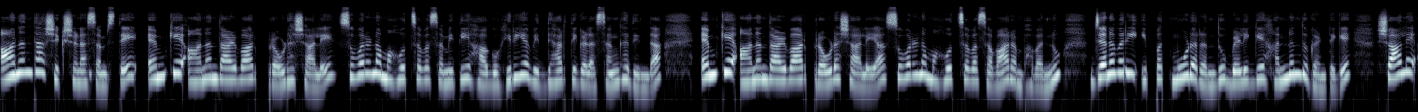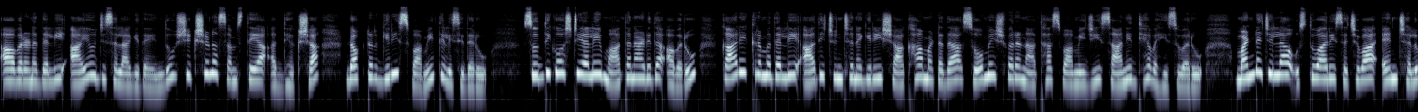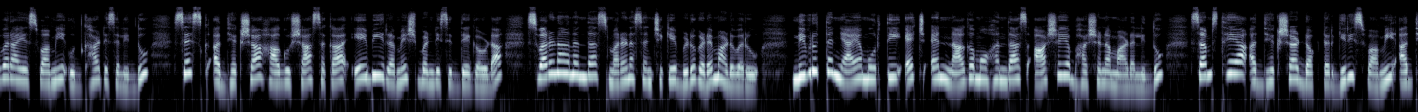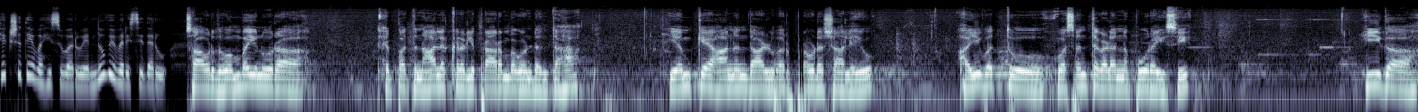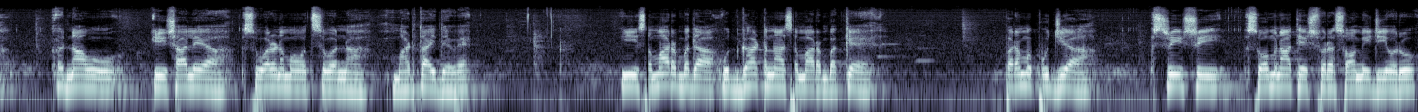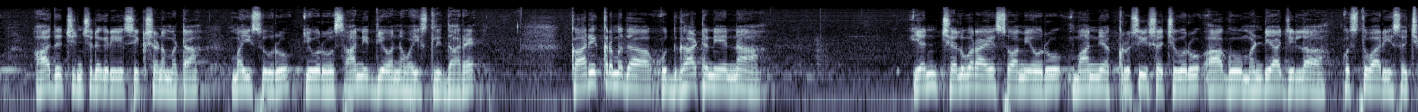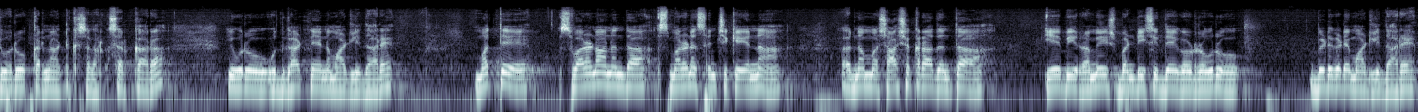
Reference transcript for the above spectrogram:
ಆನಂದ ಶಿಕ್ಷಣ ಸಂಸ್ಥೆ ಎಂಕೆ ಆನಂದಾಳ್ವಾರ್ ಪ್ರೌಢಶಾಲೆ ಸುವರ್ಣ ಮಹೋತ್ಸವ ಸಮಿತಿ ಹಾಗೂ ಹಿರಿಯ ವಿದ್ಯಾರ್ಥಿಗಳ ಸಂಘದಿಂದ ಎಂಕೆ ಆನಂದಾಳ್ವಾರ್ ಪ್ರೌಢಶಾಲೆಯ ಸುವರ್ಣ ಮಹೋತ್ಸವ ಸಮಾರಂಭವನ್ನು ಜನವರಿ ಇಪ್ಪತ್ಮೂರರಂದು ಬೆಳಿಗ್ಗೆ ಹನ್ನೊಂದು ಗಂಟೆಗೆ ಶಾಲೆ ಆವರಣದಲ್ಲಿ ಆಯೋಜಿಸಲಾಗಿದೆ ಎಂದು ಶಿಕ್ಷಣ ಸಂಸ್ಥೆಯ ಅಧ್ಯಕ್ಷ ಡಾ. ಗಿರಿಸ್ವಾಮಿ ತಿಳಿಸಿದರು. ಸುದ್ದಿಗೋಷ್ಠಿಯಲ್ಲಿ ಮಾತನಾಡಿದ ಅವರು, ಕಾರ್ಯಕ್ರಮದಲ್ಲಿ ಆದಿಚುಂಚನಗಿರಿ ಶಾಖಾಮಠದ ಸೋಮೇಶ್ವರನಾಥ ಸ್ವಾಮೀಜಿ ಸಾನ್ನಿಧ್ಯ ವಹಿಸುವರು. ಮಂಡ್ಯ ಜಿಲ್ಲಾ ಉಸ್ತುವಾರಿ ಸಚಿವ ಎನ್. ಚಲುವರಾಯಸ್ವಾಮಿ ಉದ್ಘಾಟಿಸಲಿದ್ದು ಸೆಸ್ಕ್ ಅಧ್ಯಕ್ಷ ಹಾಗೂ ಶಾಸಕ ಎಬಿ ರಮೇಶ್ ಬಂಡಿಸಿದ್ದೇಗೌಡ ಸ್ವರ್ಣಾನಂದ ಸ್ಮರಣ ಸಂಚಿಕೆ ಬಿಡುಗಡೆ ಮಾಡುವರು. ನಿವೃತ್ತ ನ್ಯಾಯಮೂರ್ತಿ ಎಚ್ಎನ್ ನಾಗಮೋಹನ್ ದಾಸ್ ಆಶಯ ಭಾಷಣ ಮಾಡಲಿದ್ದು, ಸಂಸ್ಥೆಯ ಅಧ್ಯಕ್ಷ ಡಾ ಗಿರಿಸ್ವಾಮಿ ಅಧ್ಯಕ್ಷತೆ ವಹಿಸುವರು ಎಂದು ವಿವರಿಸಿದರು. ಸಾವಿರದ ಒಂಬೈನೂರ ಎಪ್ಪತ್ನಾಲ್ಕರಲ್ಲಿ ಪ್ರಾರಂಭಗೊಂಡಂತಹ ಎಂ ಕೆ ಆನಂದಾಳ್ವರ್ ಪ್ರೌಢಶಾಲೆಯು ಐವತ್ತು ವಸಂತಗಳನ್ನು ಪೂರೈಸಿ, ಈಗ ನಾವು ಈ ಶಾಲೆಯ ಸುವರ್ಣ ಮಹೋತ್ಸವವನ್ನು ಮಾಡ್ತಾ ಇದ್ದೇವೆ. ಈ ಸಮಾರಂಭದ ಉದ್ಘಾಟನಾ ಸಮಾರಂಭಕ್ಕೆ ಪರಮ ಪೂಜ್ಯ ಶ್ರೀ ಶ್ರೀ ಸೋಮನಾಥೇಶ್ವರ ಸ್ವಾಮೀಜಿಯವರು ಆದಿಚುಂಚನಗಿರಿ ಶಿಕ್ಷಣ ಮಠ, ಮೈಸೂರು ಇವರು ಸಾನ್ನಿಧ್ಯವನ್ನು ವಹಿಸಲಿದ್ದಾರೆ. ಕಾರ್ಯಕ್ರಮದ ಉದ್ಘಾಟನೆಯನ್ನು ಎನ್ ಚಲುವರಾಯಸ್ವಾಮಿಯವರು, ಮಾನ್ಯ ಕೃಷಿ ಸಚಿವರು ಹಾಗೂ ಮಂಡ್ಯ ಜಿಲ್ಲಾ ಉಸ್ತುವಾರಿ ಸಚಿವರು, ಕರ್ನಾಟಕ ಸರ್ಕಾರ ಇವರು ಉದ್ಘಾಟನೆಯನ್ನು ಮಾಡಲಿದ್ದಾರೆ. ಮತ್ತು ಸ್ವರ್ಣಾನಂದ ಸ್ಮರಣ ಸಂಚಿಕೆಯನ್ನು ನಮ್ಮ ಶಾಸಕರಾದಂಥ ಎ ಬಿ ರಮೇಶ್ ಬಂಡಿ ಸಿದ್ದೇಗೌಡರವರು ಬಿಡುಗಡೆ ಮಾಡಲಿದ್ದಾರೆ.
